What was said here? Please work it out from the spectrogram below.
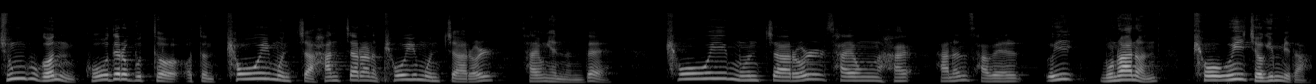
중국은 고대로부터 어떤 표의 문자 한자라는 표의 문자를 사용했는데 표의 문자를 사용하는 사회의 문화는 표의적입니다.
